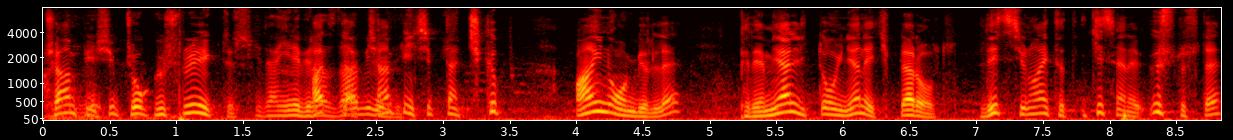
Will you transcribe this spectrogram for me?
Championship çok güçlü ligdir. Eskiden yine biraz Hatta daha. Championship'ten çıkıp aynı 11 ile Premier Lig'de oynayan ekipler oldu. Leeds United 2 sene üst üste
